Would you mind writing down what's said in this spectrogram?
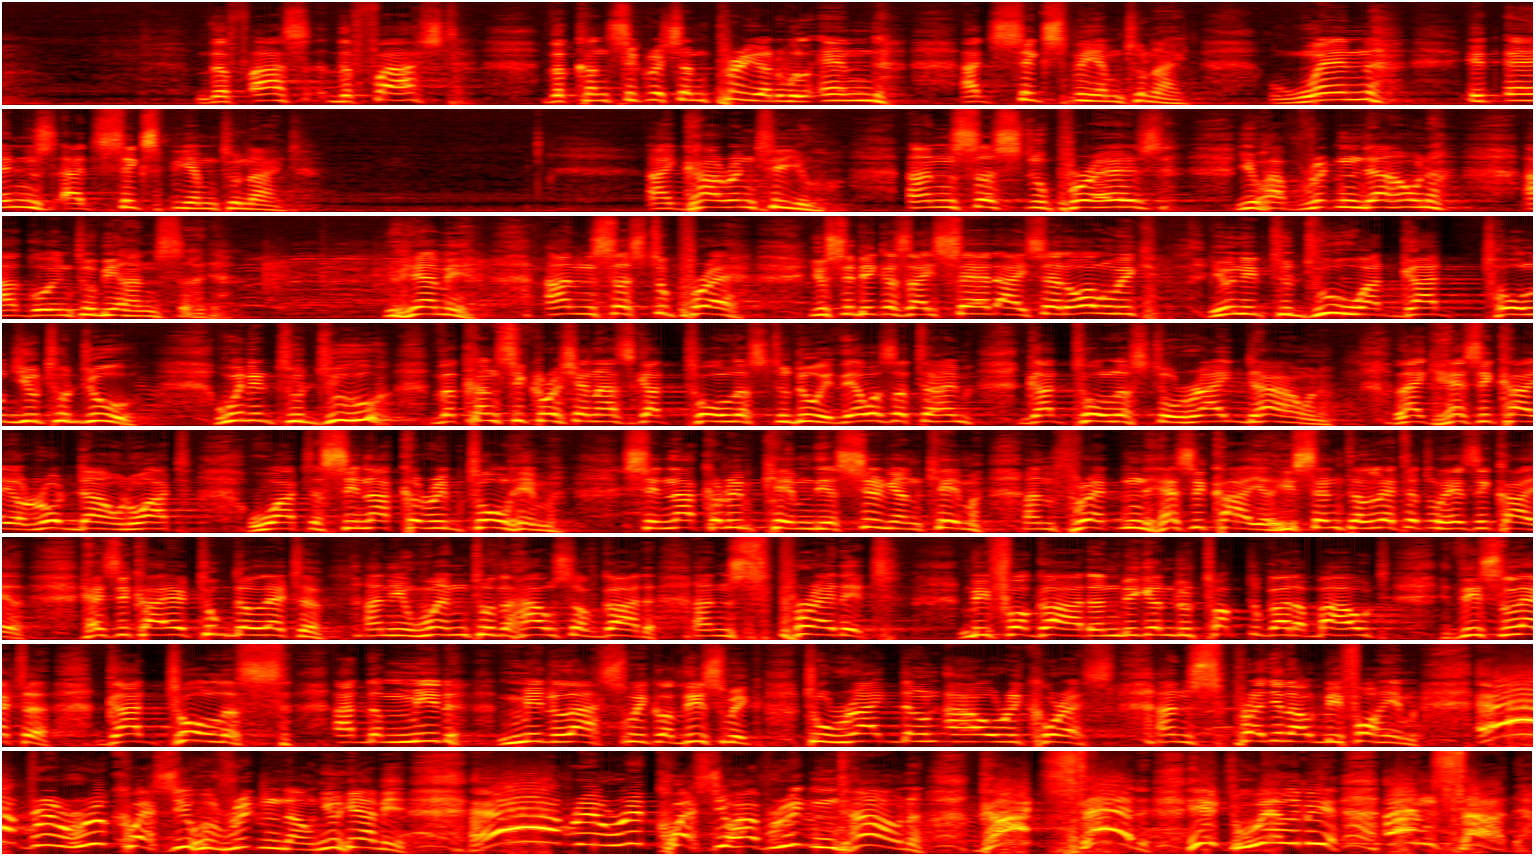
the fast, the fast, the consecration period will end at 6 p.m. tonight. When it ends at 6 p.m. tonight, I guarantee you, answers to prayers you have written down are going to be answered. You hear me? Answers to prayer. You see, because I said, I said all week, you need to do what God told you to do. We need to do the consecration as God told us to do it. There was a time God told us to write down, like Hezekiah wrote down what, what Sennacherib told him. Sennacherib came, the Assyrian came and threatened Hezekiah. He sent a letter to Hezekiah. Hezekiah took the letter and he went to the house of God and spread it before God and began to talk to God about this letter. God told us at the mid mid last week or this week to write down our request and spread it out before him. Every request you have written down, you hear me? Every request you have written down, God said it will be answered.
